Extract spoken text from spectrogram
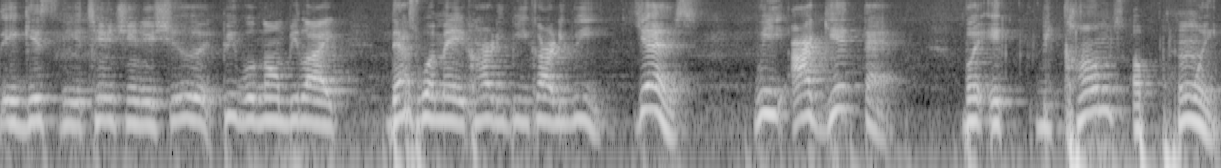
it gets the attention it should. People gonna be like, that's what made Cardi B Cardi B. Yes, we I get that. But it becomes a point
